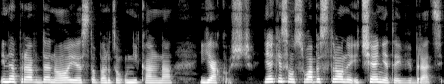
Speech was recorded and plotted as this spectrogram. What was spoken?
i naprawdę no, jest to bardzo unikalna jakość. Jakie są słabe strony i cienie tej wibracji?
